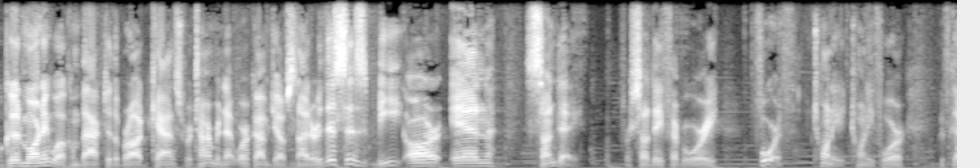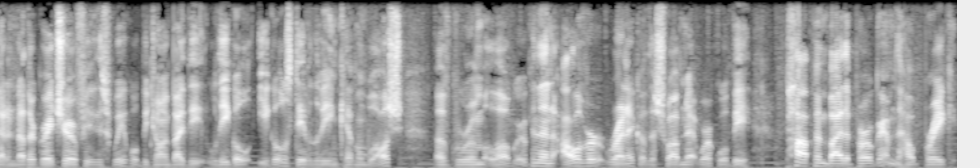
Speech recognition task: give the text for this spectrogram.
Well, good morning. Welcome back to the Broadcast Retirement Network. I'm Jeff Snyder. This is BRN Sunday for Sunday, February 4th, 2024. We've got another great show for you this week. We'll be joined by the Legal Eagles, David Levine, and Kevin Walsh of Groom Law Group, and then Oliver Renick of the Schwab Network will be popping by the program to help break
